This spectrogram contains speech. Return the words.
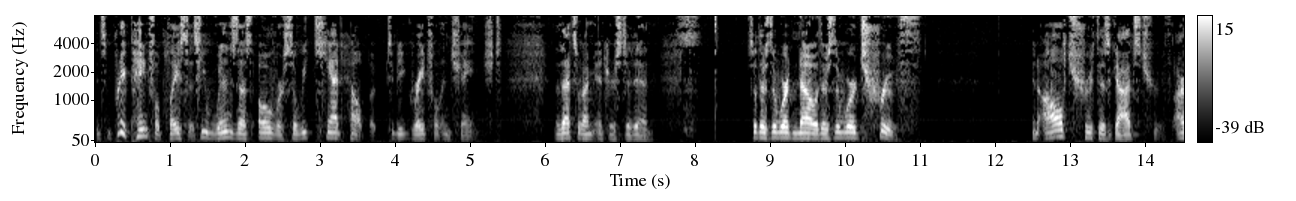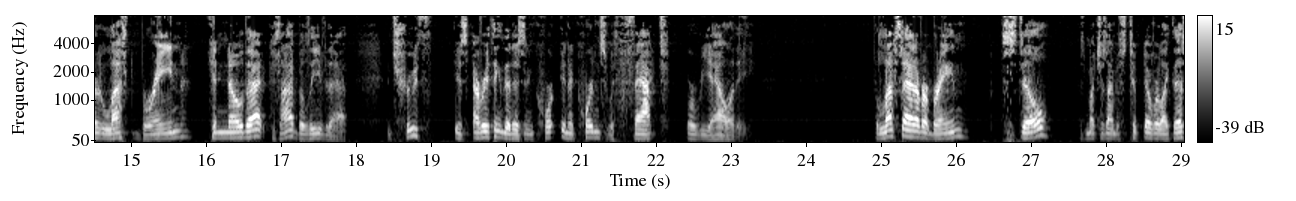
in some pretty painful places. He wins us over so we can't help but to be grateful and changed. That's what I'm interested in. So there's the word know, there's the word truth. And all truth is God's truth. Our left brain can know that because I believe that. And truth is everything that is in, cor- in accordance with fact or reality. The left side of our brain, still, as much as I'm just tipped over like this,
